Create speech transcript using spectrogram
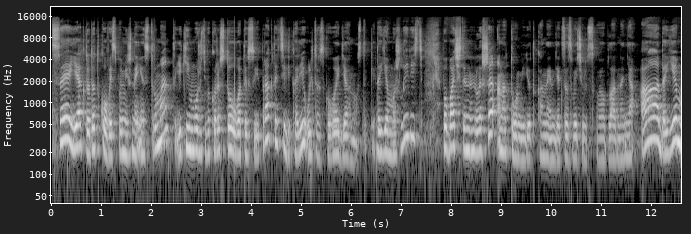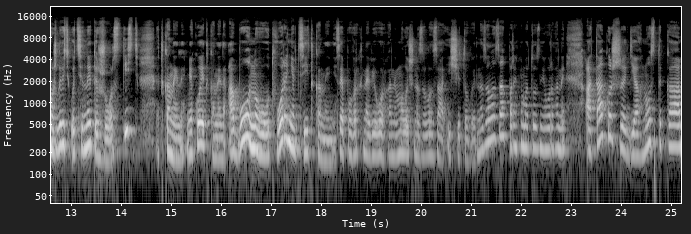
Це як додатковий споміжний інструмент, який можуть використовувати в своїй практиці лікарі ультразвукової діагностики. Дає можливість побачити не лише анатомію тканин, як зазвичай людське обладнання, а дає можливість оцінити жорсткість тканини, м'якої тканини або новоутворення в цій тканині. Це поверхневі органи, молочна залоза і щитовидна залоза, паренхематозні органи, а також діагностика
